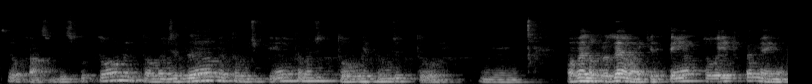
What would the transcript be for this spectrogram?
Se eu faço bispo toma, ele toma de dama, eu tomo de peão, toma de torre, eu tomo de torre. Hum. Tá vendo o problema? É que tem a torre aqui também. Ó.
